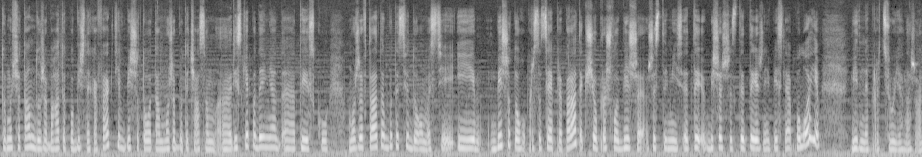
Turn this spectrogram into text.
тому що там дуже багато побічних ефектів. Більше того, там може бути часом різке падіння тиску, може втрата бути свідомості. І більше того, просто цей препарат, якщо пройшло більше 6 місяців, більше шести тижнів після пологів, він не працює, на жаль.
